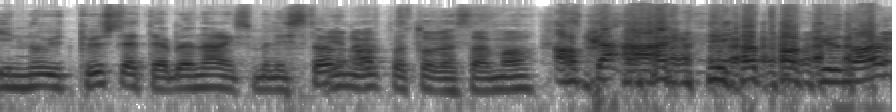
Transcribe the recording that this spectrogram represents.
inn- og utpust etter jeg ble næringsminister Inn og utpust stemmer. At det er Ja, takk, Gunnar.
